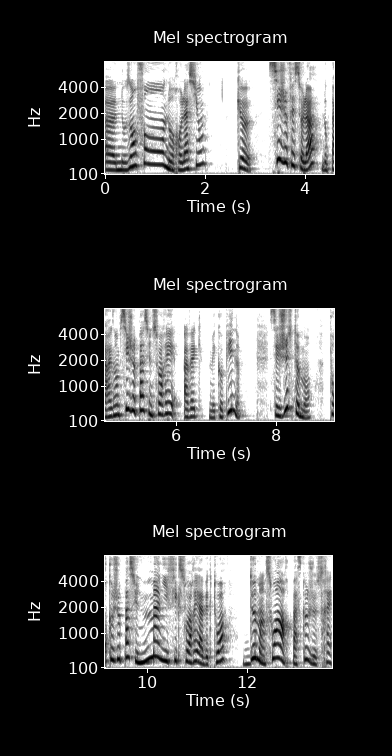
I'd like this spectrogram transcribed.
euh, nos enfants, nos relations, que si je fais cela, donc par exemple si je passe une soirée avec mes copines, c'est justement pour que je passe une magnifique soirée avec toi demain soir, parce que je serai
